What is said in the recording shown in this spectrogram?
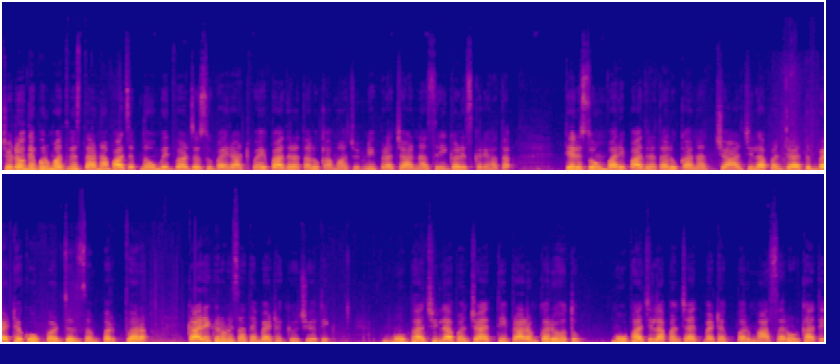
છોટાઉદેપુર મત વિસ્તારના ભાજપના ઉમેદવાર જસુભાઈ રાઠવાએ પાદરા તાલુકામાં ચૂંટણી પ્રચારના શ્રી ગણેશ કર્યા હતા. ત્યારે સોમવારે પાદરા તાલુકાના ચાર જિલ્લા પંચાયત બેઠકો પર જનસંપર્ક દ્વારા કાર્યકરોની સાથે બેઠક યોજી હતી. મોભા જિલ્લા પંચાયતથી પ્રારંભ કર્યો હતો. મોભા જિલ્લા પંચાયત બેઠક પર માસા રોડ ખાતે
